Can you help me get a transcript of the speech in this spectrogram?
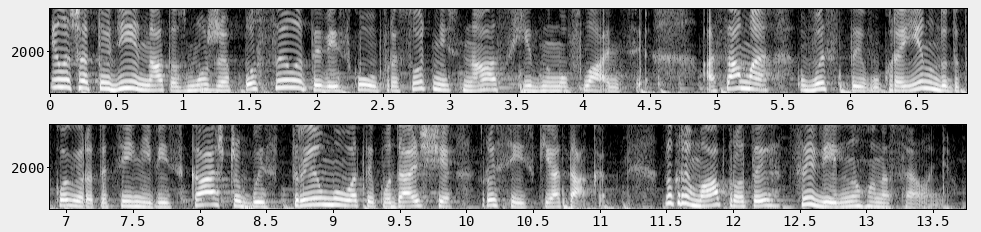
І лише тоді НАТО зможе посилити військову присутність на східному фланці, а саме ввести в Україну додаткові ротаційні війська, щоб стримувати подальші російські атаки, зокрема проти цивільного населення.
